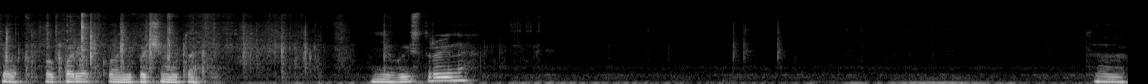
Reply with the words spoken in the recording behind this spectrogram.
Так, по порядку они почему-то не выстроены. Так,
